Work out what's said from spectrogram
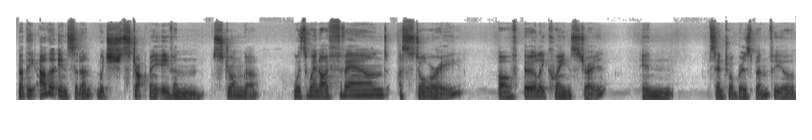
But the other incident, which struck me even stronger, was when I found a story of early Queen Street in central Brisbane, for your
